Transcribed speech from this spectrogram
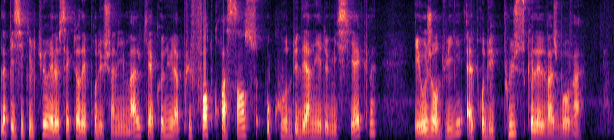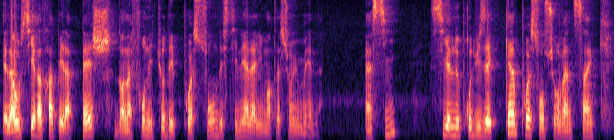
La pisciculture est le secteur des productions animales qui a connu la plus forte croissance au cours du dernier demi-siècle, et aujourd'hui, elle produit plus que l'élevage bovin. Elle a aussi rattrapé la pêche dans la fourniture des poissons destinés à l'alimentation humaine. Ainsi, si elle ne produisait qu'un poisson sur 25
